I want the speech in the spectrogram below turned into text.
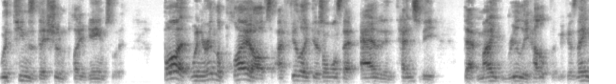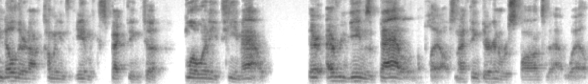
with teams that they shouldn't play games with. But when you're in the playoffs, I feel like there's almost that added intensity that might really help them because they know they're not coming into the game expecting to blow any team out. They're, every game's a battle in the playoffs, and I think they're going to respond to that well.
